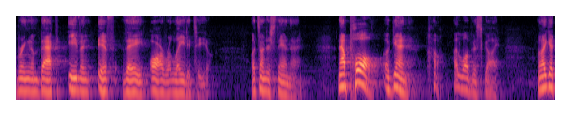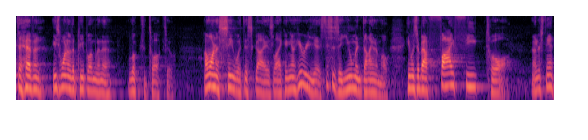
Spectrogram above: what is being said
bring them back, even if they are related to you. Let's understand that. Now, Paul, again, oh, I love this guy. When I get to heaven, he's one of the people I'm going to look to talk to. I want to see what this guy is like. And you know, here he is. This is a human dynamo. He was about five feet tall. You understand?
